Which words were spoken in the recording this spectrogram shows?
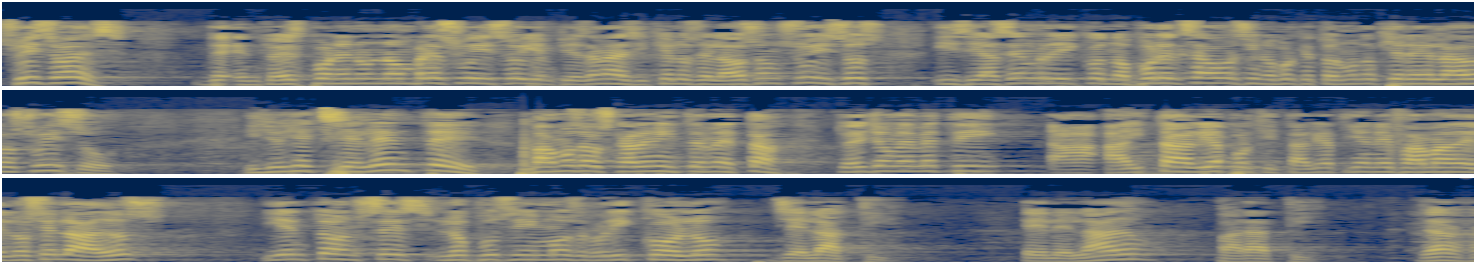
Suizo es. Entonces ponen un nombre suizo y empiezan a decir que los helados son suizos y se hacen ricos no por el sabor, sino porque todo el mundo quiere helado suizo. Y yo dije, excelente, vamos a buscar en internet. Entonces yo me metí a, a Italia, porque Italia tiene fama de los helados, y entonces lo pusimos Ricolo Gelati, el helado para ti. ¿Ya?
